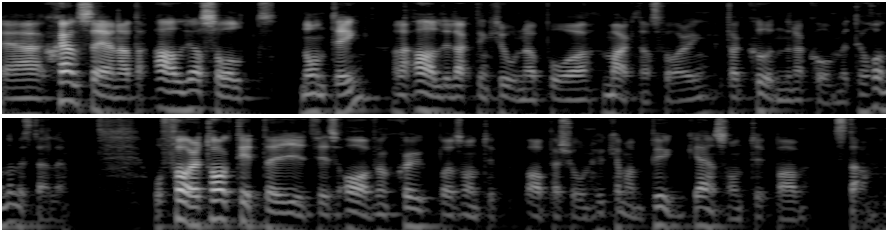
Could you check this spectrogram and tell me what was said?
Eh, själv säger han att han aldrig har sålt någonting. Han har aldrig lagt en krona på marknadsföring utan kunderna kommer till honom istället. Och företag tittar givetvis avundsjukt på en sån typ av person. Hur kan man bygga en sån typ av stam?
